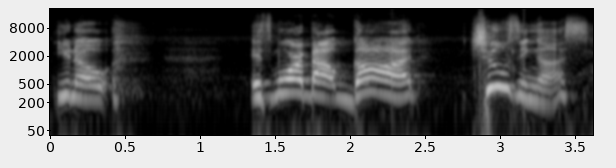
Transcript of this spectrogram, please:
you know, it's more about God choosing us,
